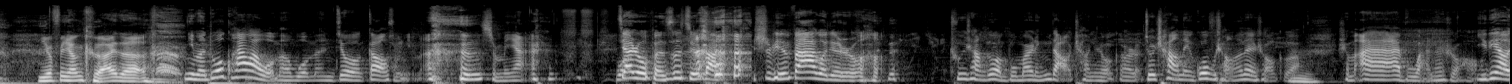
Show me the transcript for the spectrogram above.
一个非常可爱的，你们多夸夸我们，我们就告诉你们什么样。加入粉丝群把视频发过去是吗？出去唱歌，我们部门领导唱这首歌的，就是唱那郭富城的那首歌，什么爱爱爱不完的时候，一定要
